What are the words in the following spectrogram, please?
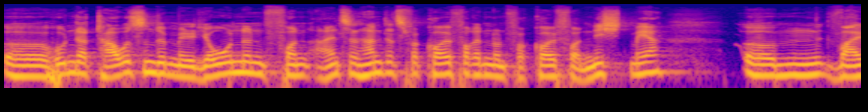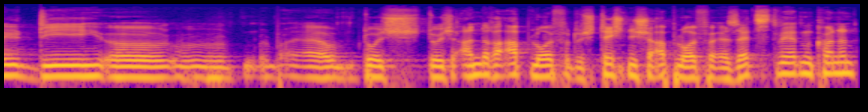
äh, Hunderttausende, Millionen von Einzelhandelsverkäuferinnen und Verkäufern nicht mehr, ähm, weil die äh, äh, durch, durch andere Abläufe, durch technische Abläufe ersetzt werden können.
